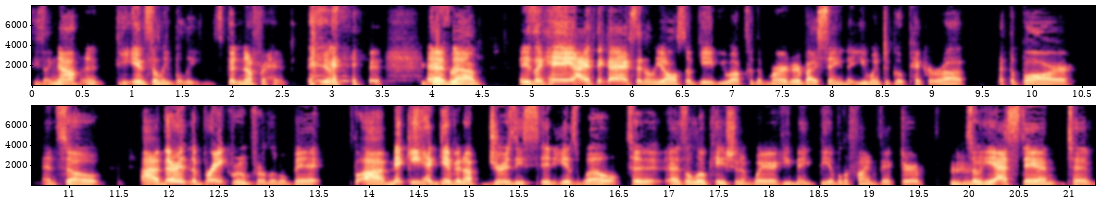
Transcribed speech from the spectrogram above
He's like, "No," and he instantly believes him. It's good enough for him. Yep. And for him. um, and he's like, "Hey, I think I accidentally also gave you up for the murder by saying that you went to go pick her up at the bar." And so uh, they're in the break room for a little bit. Uh, Mickey had given up Jersey City as well to as a location of where he may be able to find Victor. Mhm. So he asked Stan to,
